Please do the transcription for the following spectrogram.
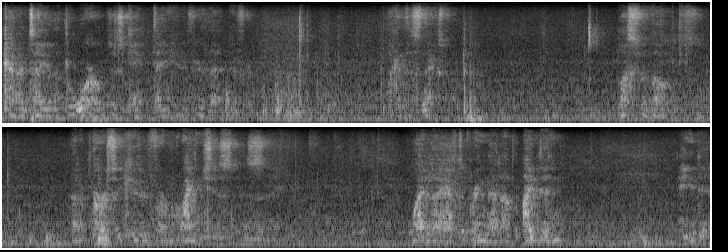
Can I tell you that the world just can't take it if you're that different? Look at this next one. Blessed are those that are persecuted for righteousness' sake. Why did I have to bring that up? I didn't. He did.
